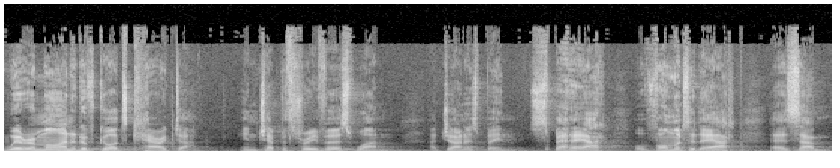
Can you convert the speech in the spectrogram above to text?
we're reminded of God's character in chapter 3, verse 1. Uh, Jonah's been spat out or vomited out, as um,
